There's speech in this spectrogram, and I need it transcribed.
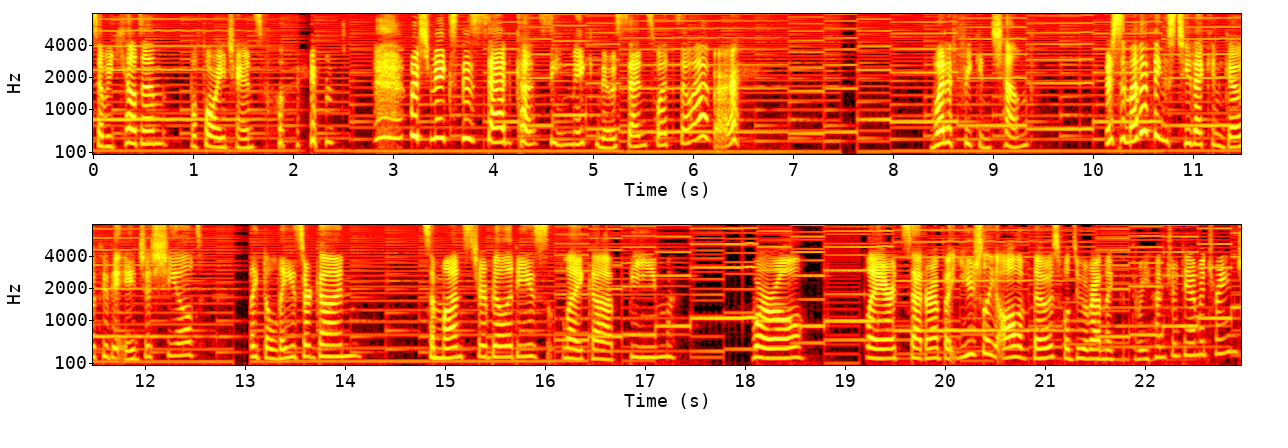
So we killed him before he transformed. Which makes this sad cutscene make no sense whatsoever. What a freaking chump. There's some other things too that can go through the Aegis shield, like the laser gun, some monster abilities like uh, beam, whirl, flare, etc. But usually all of those will do around like the 300 damage range.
